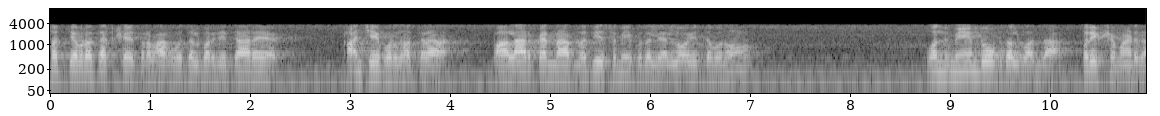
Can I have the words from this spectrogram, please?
ಸತ್ಯವ್ರತ ಕ್ಷೇತ್ರ ಭಾಗವತದಲ್ಲಿ ಬರೆದಿದ್ದಾರೆ. ಕಾಂಚೀಪುರದ ಹತ್ರ ಪಾಲಾರ್ ಪೆನ್ನಾರ್ ನದಿ ಸಮೀಪದಲ್ಲಿ ಎಲ್ಲೋ ಇದ್ದವನು ಒಂದು ಮೇನ್ ರೂಪದಲ್ಲಿ ಬಂದ, ಪರೀಕ್ಷೆ ಮಾಡಿದ,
